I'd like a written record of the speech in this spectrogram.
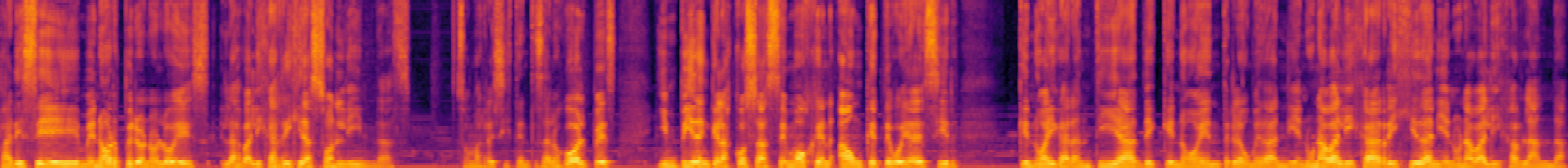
Parece menor, pero no lo es. Las valijas rígidas son lindas, son más resistentes a los golpes, impiden que las cosas se mojen, aunque te voy a decir que no hay garantía de que no entre la humedad ni en una valija rígida ni en una valija blanda.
